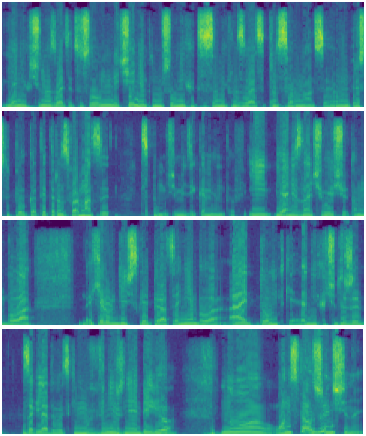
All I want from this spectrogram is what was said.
я не хочу назвать это словом лечением, потому что у них это самих называется трансформация. Он приступил к этой трансформации с помощью медикаментов. И я не знаю, чего еще там была. Хирургическая операция не было. I don't care. Я не хочу даже заглядывать к нему в нижнее белье. Но он стал женщиной.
